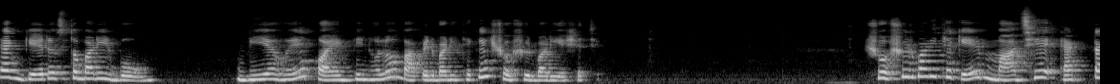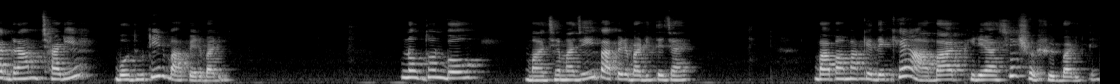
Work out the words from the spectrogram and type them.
এক গেরস্থ বাড়ির বউ বিয়ে হয়ে কয়েকদিন হলো বাপের বাড়ি থেকে শ্বশুর বাড়ি এসেছে। শ্বশুর বাড়ি থেকে মাঝে একটা গ্রাম ছাড়িয়ে বধূটির বাপের বাড়ি। নতুন বউ মাঝে মাঝেই বাপের বাড়িতে যায়। বাবা মাকে দেখে আবার ফিরে আসে শ্বশুর বাড়িতে।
